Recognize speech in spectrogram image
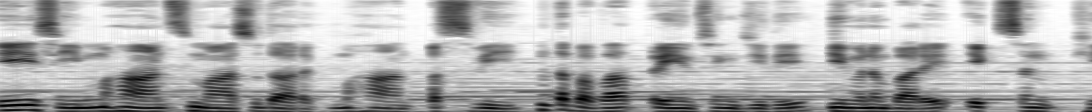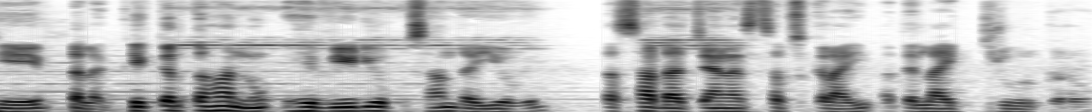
ਇਹ ਸੀ ਮਹਾਨ ਸਮਾਜ ਸੁਧਾਰਕ ਮਹਾਨ ਤਪਸਵੀ ਸੰਤ ਬਾਬਾ ਪ੍ਰੇਮ ਸਿੰਘ ਜੀ ਦੇ ਜੀਵਨ ਬਾਰੇ ਇੱਕ ਸੰਖੇਪ ਤਲਕ। ਜੇਕਰ ਤੁਹਾਨੂੰ ਇਹ ਵੀਡੀਓ ਪਸੰਦ ਆਈ ਹੋਵੇ ਤਾਂ ਸਾਡਾ ਚੈਨਲ ਸਬਸਕ੍ਰਾਈਬ ਅਤੇ ਲਾਈਕ ਜ਼ਰੂਰ ਕਰੋ।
